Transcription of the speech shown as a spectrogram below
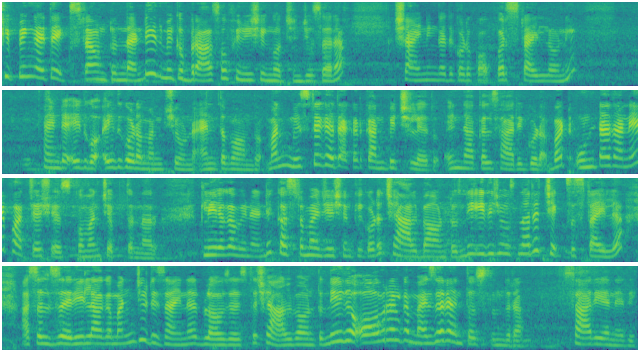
షిప్పింగ్ అయితే ఎక్స్ట్రా ఉంటుందండి. ఇది మీకు బ్రాసో ఫినిషింగ్ వచ్చింది చూసారా? షైనింగ్ అది కూడా కాపర్ స్టైల్లోని అండ్ ఇదిగో ఇది కూడా మనకి చూడండి ఎంత బాగుందో. మనకి మిస్టేక్ అయితే అక్కడ కనిపించలేదు ఇందాకల సారీ కూడా. బట్ ఉంటుందనే పర్చేస్ చేసుకోమని చెప్తున్నారు. క్లియర్గా వినండి కస్టమైజేషన్కి కూడా చాలా బాగుంటుంది. ఇది చూస్తున్నారు చెక్స్ స్టైల్ అసలు జరీలాగా మంచి డిజైనర్ బ్లౌజ్ వేస్తే చాలా బాగుంటుంది. ఇది ఓవరాల్గా మెజర్ ఎంత వస్తుందిరా సారీ అనేది?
